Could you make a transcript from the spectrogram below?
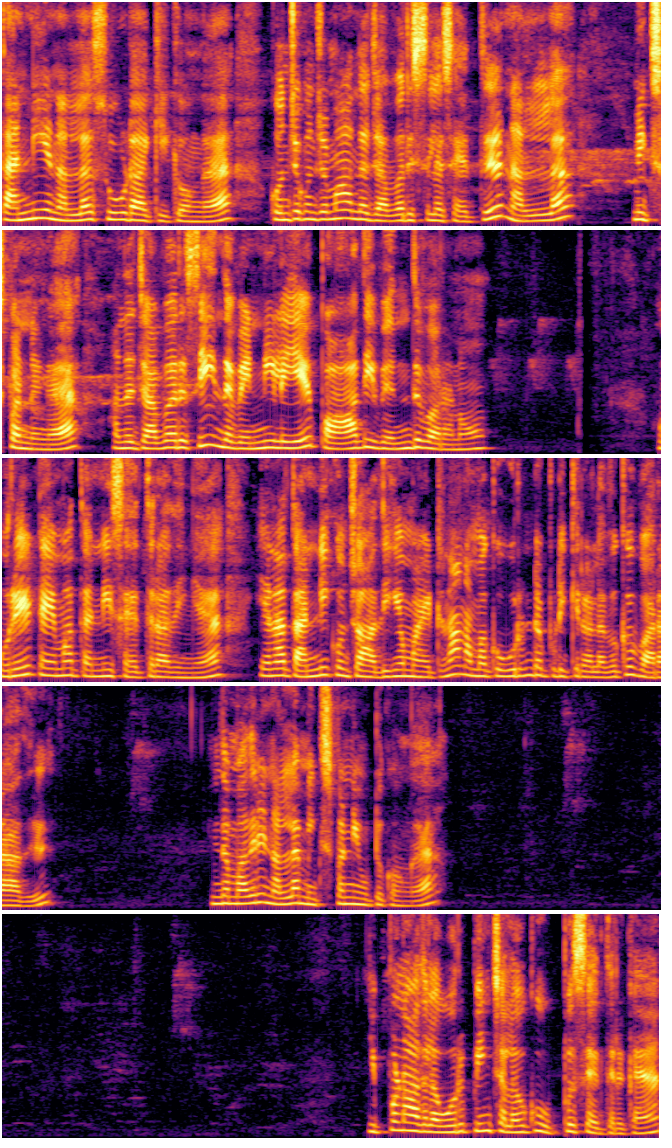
தண்ணியை நல்லா சூடாக்கிக்கோங்க. கொஞ்சம் கொஞ்சமாக அந்த ஜவ்வரிசியில் சேர்த்து நல்லா மிக்ஸ் பண்ணுங்கள் அந்த ஜவ்வரிசி இந்த வெந்நிலையே பாதி வெந்து வரணும். ஒரே டைமாக தண்ணி சேர்த்துறாதீங்க. ஏன்னா தண்ணி கொஞ்சம் அதிகமாயிட்டுனா நமக்கு உருண்டை பிடிக்கிற அளவுக்கு வராது. இந்த மாதிரி நல்லா மிக்ஸ் பண்ணி விட்டுக்கோங்க. இப்போ நான் அதில் ஒரு பிஞ்ச் அளவுக்கு உப்பு சேர்த்துருக்கேன்.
